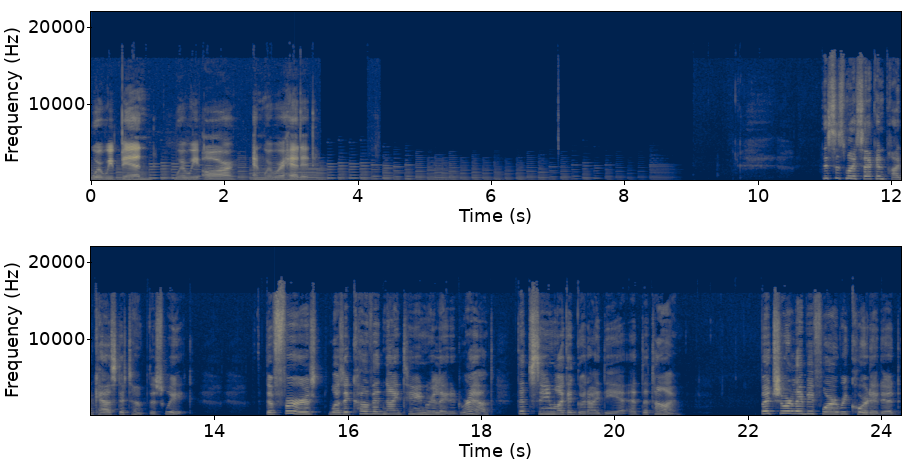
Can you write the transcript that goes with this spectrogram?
where we've been, where we are, and where we're headed. This is my second podcast attempt this week. The first was a COVID 19 related rant that seemed like a good idea at the time. But shortly before I recorded it,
